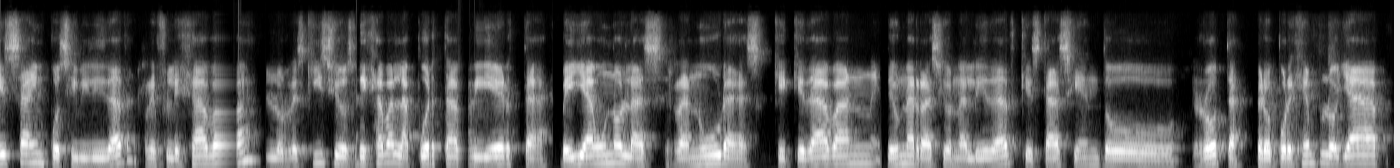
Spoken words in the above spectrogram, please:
esa imposibilidad reflejaba los resquicios, dejaba la puerta abierta, veía uno las ranuras que quedaban de una racionalidad que está siendo rota. Pero, por ejemplo, ya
